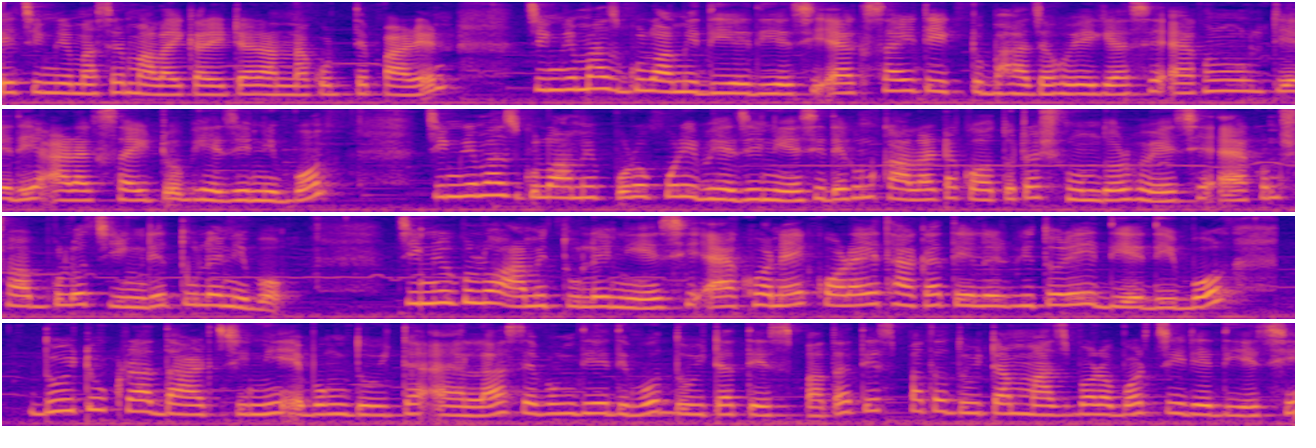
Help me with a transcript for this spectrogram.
এই চিংড়ি মাছের মালাইকারিটা রান্না করতে পারেন। চিংড়ি মাছগুলো আমি দিয়ে দিয়েছি, এক সাইডে একটু ভাজা হয়ে গেছে। এখন উল্টিয়ে দিয়ে আর এক সাইডও ভেজে নিব। চিংড়ি মাছগুলো আমি পুরোপুরি ভেজে নিয়েছি। দেখুন কালারটা কতটা সুন্দর হয়েছে। এখন সবগুলো চিংড়ি তুলে নিব। চিংড়িগুলো আমি তুলে নিয়েছি। এখন এই কড়াইয়ে থাকা তেলের ভিতরেই দিয়ে দিব। দুই টুকরা দারচিনি এবং দুইটা এলাচ এবং দিয়ে দিব দুইটা তেজপাতা। তেজপাতা দুইটা মাছ বরাবর চিড়ে দিয়েছি।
